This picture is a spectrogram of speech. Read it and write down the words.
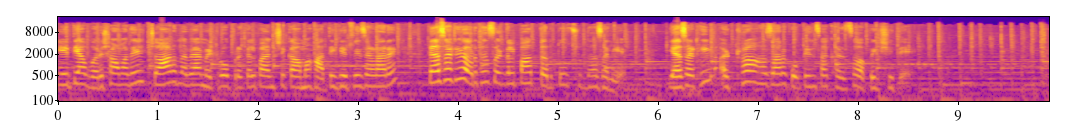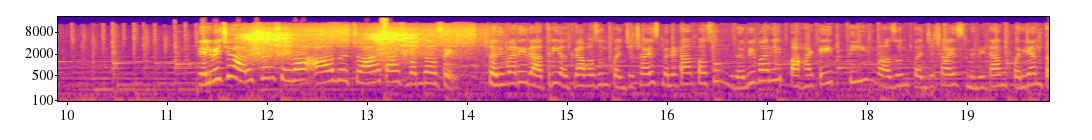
येत्या वर्षामध्ये चार नव्या मेट्रो प्रकल्पांची कामं हाती घेतली जाणार आहे. त्यासाठी अर्थसंकल्पात तरतूद सुद्धा झाली आहे. यासाठी अठरा हजार कोटींचा खर्च अपेक्षित आहे. रेल्वेची आरक्षण सेवा आज चार तास बंद असेल. शनिवारी रात्री अकरा वाजून पंचेचाळीस मिनिटांपासून रविवारी पहाटे तीन वाजून पंचेचाळीस मिनिटांपर्यंत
